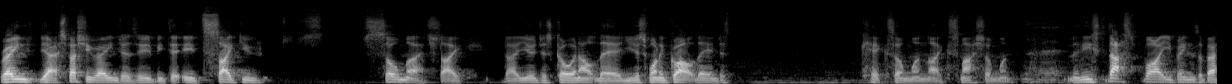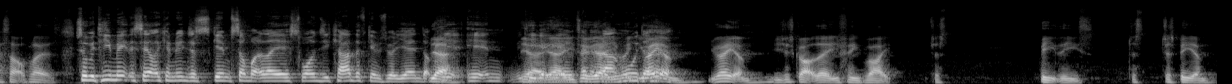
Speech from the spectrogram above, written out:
Range, yeah, especially Rangers. He'd be, he'd psych you so much, like that you're just going out there. You just want to go out there and just kick someone, like smash someone. And he's, that's why he brings the best out of players. So would he make the Celtic and Rangers games somewhat like Swansea Cardiff games where you end up Yeah. hate, hating? you Yeah, yeah, you you do. Yeah, you, you hate uh, them. You hate them. You just go out there. You think, right, just beat these. Just, just beat them.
